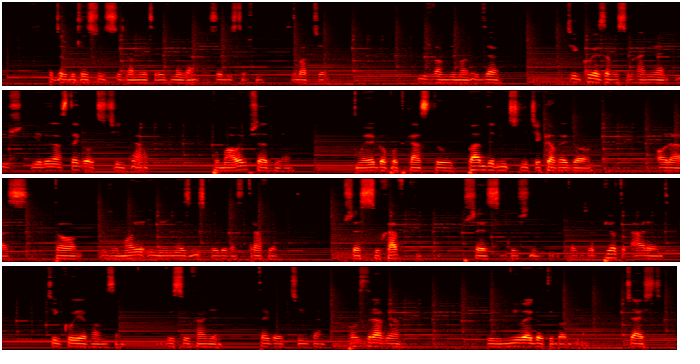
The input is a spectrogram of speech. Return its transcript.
Chociażby ten sens dla mnie to jest mega osobistość. Zobaczcie, już Wam nie marudzę. Dziękuję za wysłuchanie już 11 odcinka po małej przerwie mojego podcastu pandemicznie ciekawego oraz to, że moje imię i nazwisko do Was trafia przez słuchawki, przez głośniki. Także Piotr Arendt, dziękuję Wam za wysłuchanie tego odcinka. Pozdrawiam i miłego tygodnia. Cześć!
